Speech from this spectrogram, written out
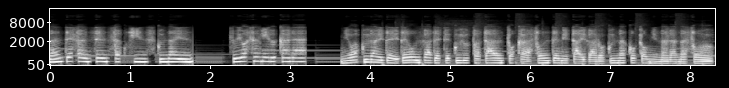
なんで参戦作品少ないん？強すぎるから。2話くらいでイデオンが出てくるパターンとか遊んでみたいがろくなことにならなそう。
